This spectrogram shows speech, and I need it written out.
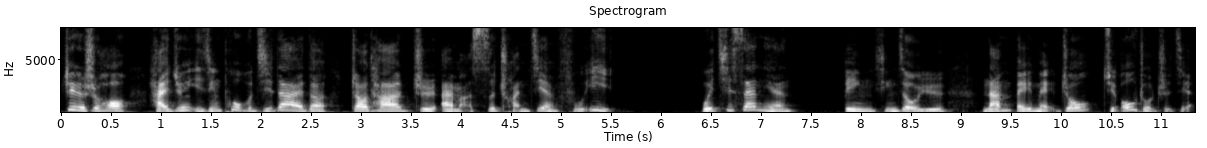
这个时候，海军已经迫不及待地召他至爱马斯船舰服役。为期三年，并行走于南北美洲及欧洲之间。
